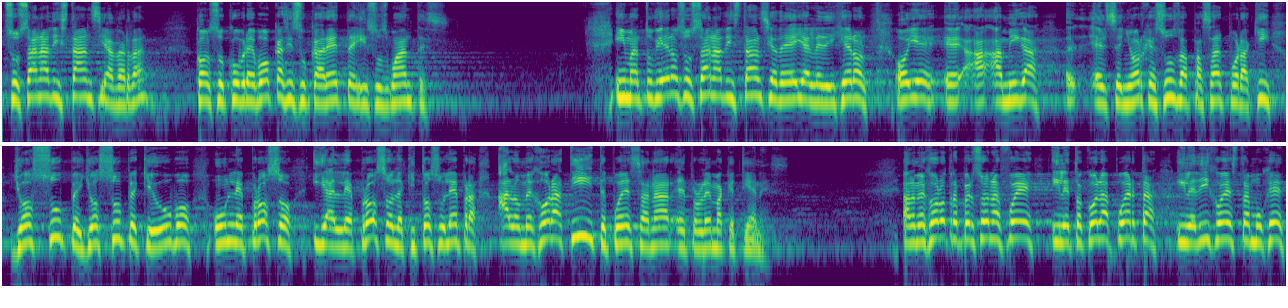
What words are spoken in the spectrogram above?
su sana distancia, ¿verdad? Con su cubrebocas y su carete y sus guantes. Y mantuvieron su sana distancia de ella. Le dijeron, oye, eh, amiga, eh, el Señor Jesús va a pasar por aquí. Yo supe, yo supe que hubo un leproso y al leproso le quitó su lepra. A lo mejor a ti te puede sanar el problema que tienes. A lo mejor otra persona fue y le tocó la puerta y le dijo a esta mujer,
